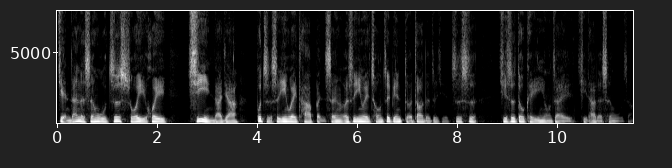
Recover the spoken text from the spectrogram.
简单的生物之所以会吸引大家，不只是因为它本身，而是因为从这边得到的这些知识，其实都可以应用在其他的生物上。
